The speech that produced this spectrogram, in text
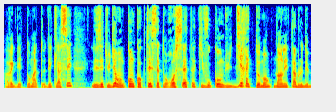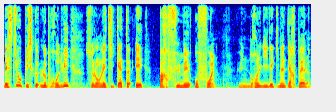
Avec des tomates déclassées, les étudiants ont concocté cette recette qui vous conduit directement dans les tables des bestiaux puisque le produit, selon l'étiquette, est parfumé au foin. Une drôle d'idée qui m'interpelle,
